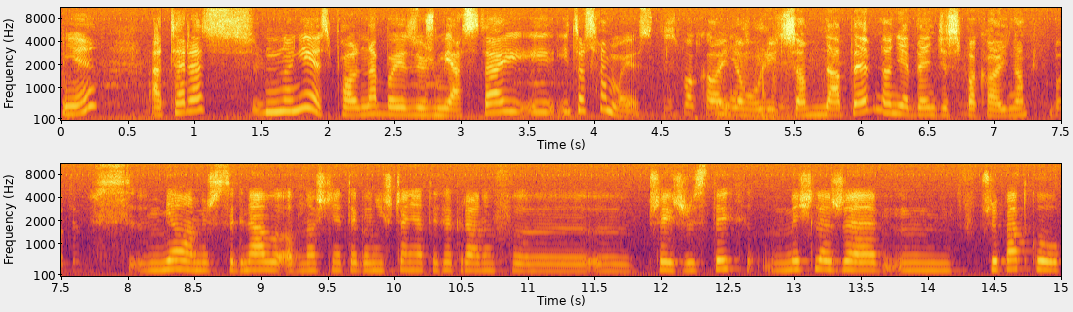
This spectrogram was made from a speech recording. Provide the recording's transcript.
nie? A teraz no nie jest polna, bo jest już miasta i, i, i to samo jest. Spokojną ulicą. Na pewno nie będzie spokojną. Bo Miałam już sygnały odnośnie tego niszczenia tych ekranów y, y, przejrzystych. Myślę, że mm, w przypadku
